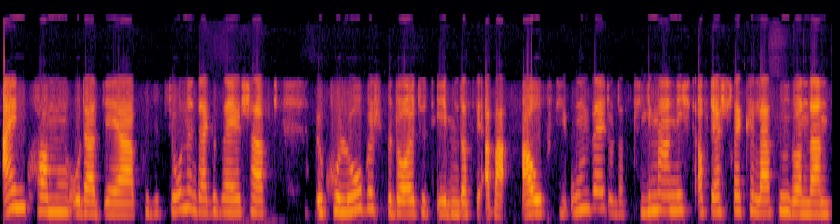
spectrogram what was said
Einkommen oder der Position in der Gesellschaft. Ökologisch bedeutet eben, dass wir aber auch die Umwelt und das Klima nicht auf der Strecke lassen, sondern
